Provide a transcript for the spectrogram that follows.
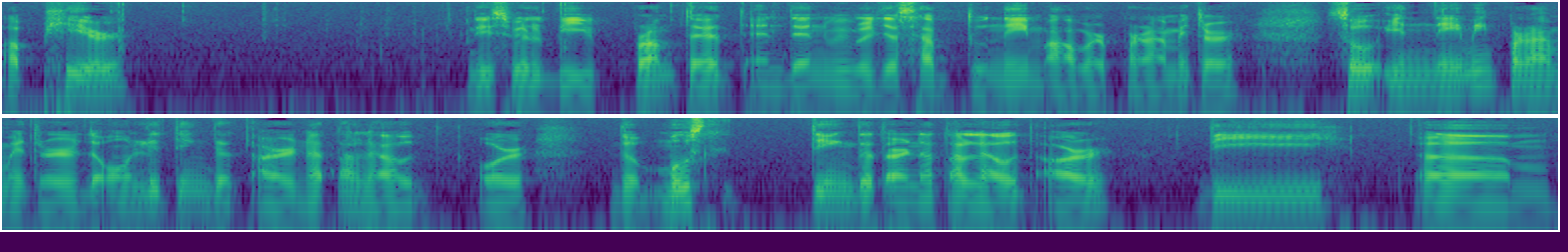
up here this will be prompted and then we will just have to name our parameter. So in naming parameter the only thing that are not allowed or the most thing that are not allowed are the um,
